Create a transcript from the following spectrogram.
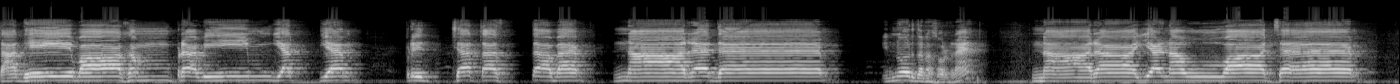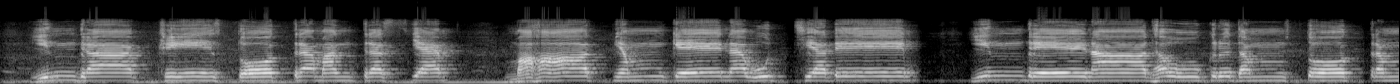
तदेवाहं प्रवीं यत्य पृच्छतस्तव நாரத இன்னொரு தடவை சொல்கிறேன் நாராயண உவாச்ச இந்திராட்சே ஸ்தோத்திரமந்திரஸ்ய மகாத்மியம் கேன உச்சியதே இந்திரேணாதௌ கிருதம் ஸ்தோத்திரம்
